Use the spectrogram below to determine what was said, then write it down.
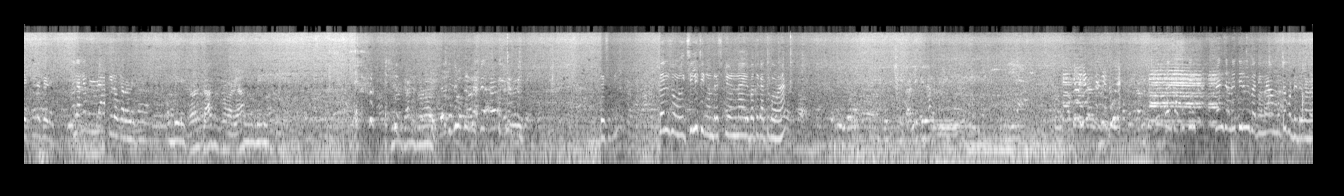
இங்கே வந்து அது கீழே கேடு அந்த அண்ணன் ஃபுல்லா கிலோ கரலை ரெசிபி ஃப்ரெண்ட்ஸ் உங்களுக்கு சில்லி சிக்கன் ரெசிபி வேணும்னா இதை பார்த்து கற்றுக்கோங்க ஃப்ரெண்ட்ஸ் அப்படியே திரும்பி பார்த்தீங்கன்னா முட்டை போட்டுட்டு இருக்காங்க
